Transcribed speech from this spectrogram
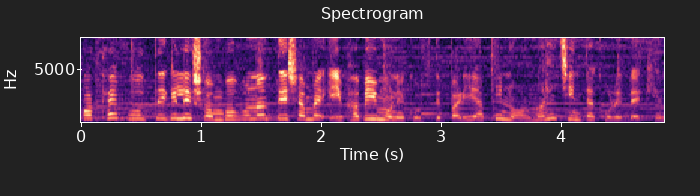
কথায় বলতে গেলে সম্ভাবনার দেশ আমরা এভাবেই মনে করতে পারি। আপনি নর্মালি চিন্তা করে দেখেন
